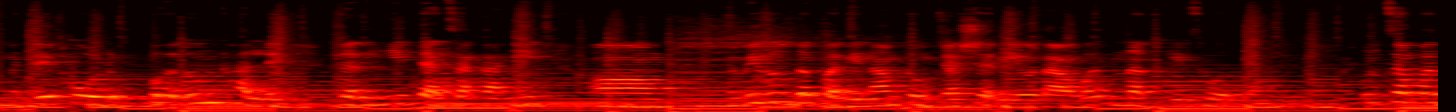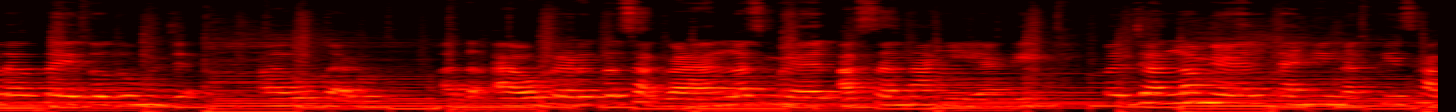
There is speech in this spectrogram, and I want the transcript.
म्हणजे पोट भरून खाल्ले तरीही त्याचा काही विरुद्ध परिणाम तुमच्या शरीरावर नक्कीच होत. नाही पुढचा पदार्थ येतो तो म्हणजे ॲवोकॅडो आता ॲवोकॅडो तर सगळ्यांनाच मिळेल असं नाही आहे पण ज्यांना मिळेल त्यांनी नक्कीच हा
